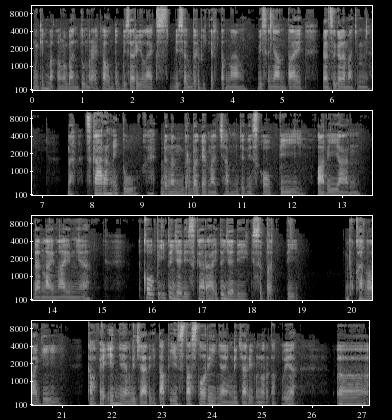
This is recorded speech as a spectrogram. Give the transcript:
mungkin bakal ngebantu mereka untuk bisa rileks, bisa berpikir tenang, bisa nyantai dan segala macamnya. Nah, sekarang itu dengan berbagai macam jenis kopi, varian dan lain-lainnya, kopi itu jadi sekarang itu jadi seperti bukan lagi kafeinnya yang dicari, tapi instastorynya yang dicari menurut aku ya. Eh,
